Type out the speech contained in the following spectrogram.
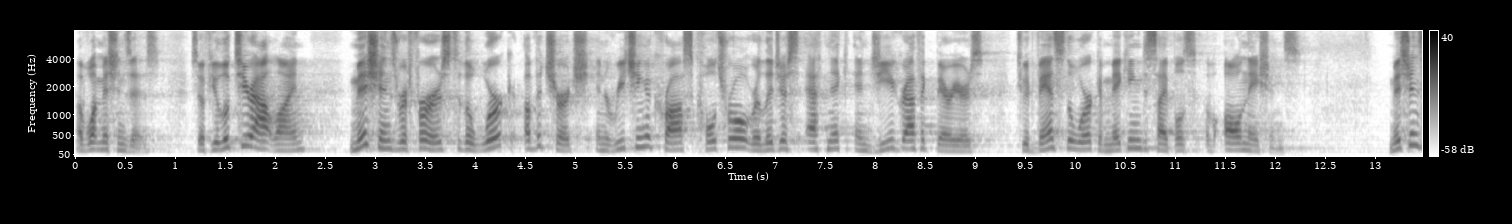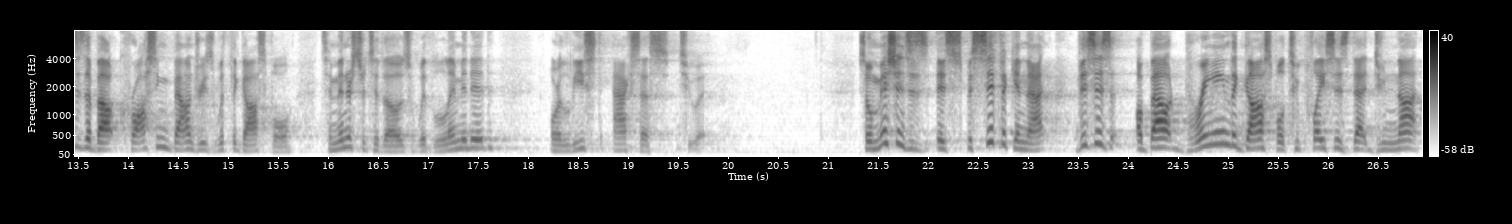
of what missions is. So if you look to your outline, missions refers to the work of the church in reaching across cultural, religious, ethnic, and geographic barriers to advance the work of making disciples of all nations. Missions is about crossing boundaries with the gospel to minister to those with limited or least access to it. So, missions is, is, specific in that this is about bringing the gospel to places that do not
